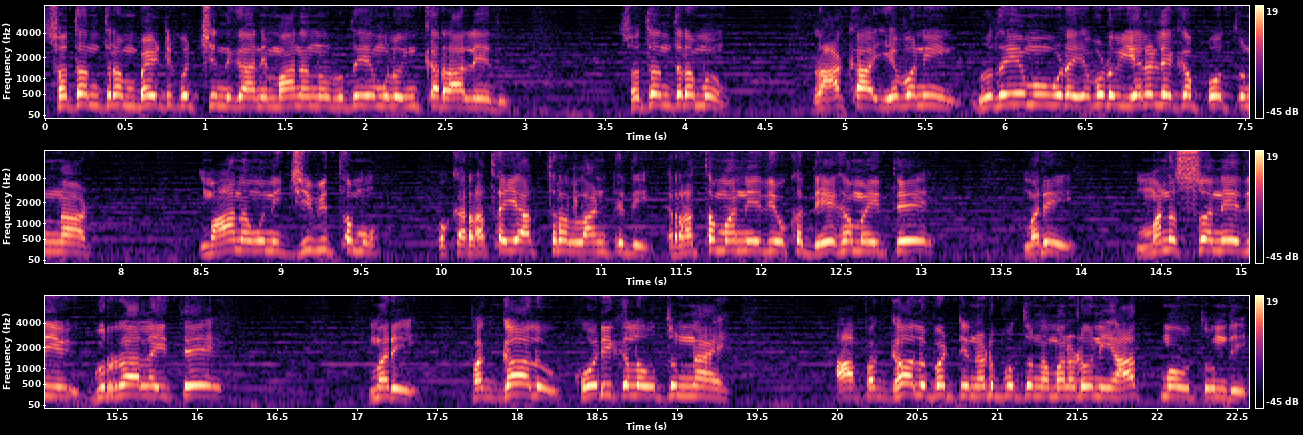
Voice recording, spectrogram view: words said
స్వతంత్రం బయటకు వచ్చింది కానీ మానవ హృదయంలో ఇంకా రాలేదు. స్వతంత్రము రాక ఎవని హృదయము కూడా ఎవడు ఏలలేకపోతున్నాడు. మానవుని జీవితము ఒక రథయాత్ర లాంటిది. రథం అనేది ఒక దేహమైతే మరి మనస్సు అనేది గుర్రాలైతే మరి పగ్గాలు కోరికలు అవుతున్నాయి ఆ పగ్గాలు బట్టి నడుపుతున్న మనడుని ఆత్మ అవుతుంది.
